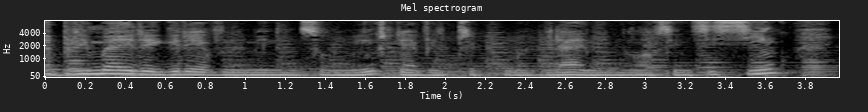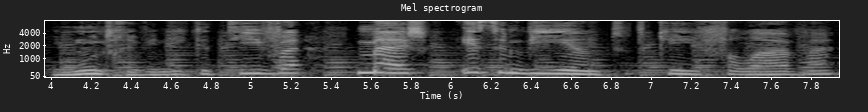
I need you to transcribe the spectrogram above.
a primeira greve na mina de São Domingos, tinha havido, por exemplo, uma grande em 1905 e muito reivindicativa, mas esse ambiente de que aí falava,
